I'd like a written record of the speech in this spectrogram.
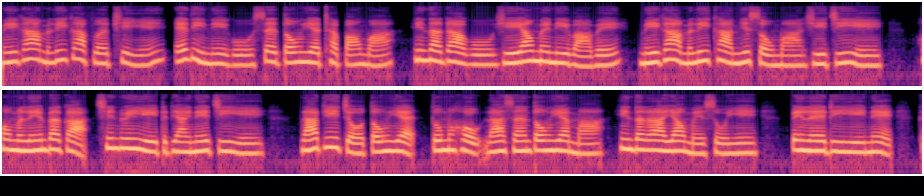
မေကမလိကဖလက်ဖြစ်ရင်အဲ့ဒီနေ့ကို73ရက်ထပ်ပေါင်းပါဟင်္ဒတာကိုရေရောက်မဲ့နေ့ပါပဲမေကမလိကမြစ်စုံမှာရေကြီးရင်ဟုံမလင်းဘက်ကချင်းတွင်းရေတပြိုင်တည်းကြီးရင်လာပြည့်ကျော်3ရက်သို့မဟုတ်လာဆန်း3ရက်မှာဟင်္ဒတာရောက်မယ်ဆိုရင်ပင်လေဒီရေနဲ့က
